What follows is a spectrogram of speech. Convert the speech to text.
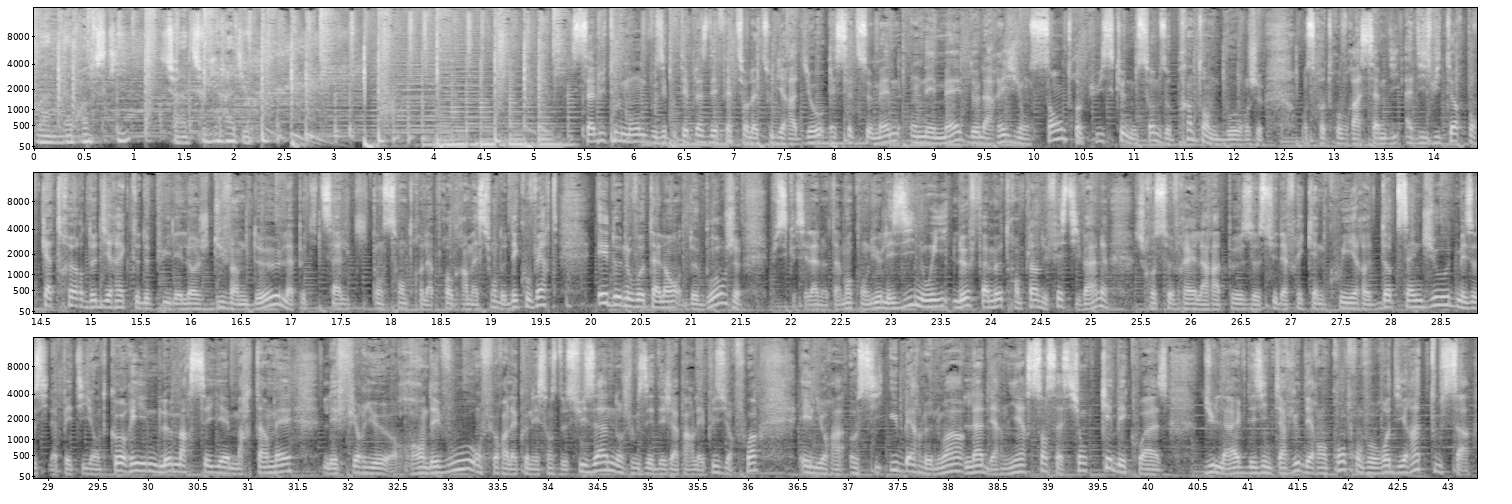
Antoine Dabrowski sur la Tsugi Radio. Salut tout le monde, vous écoutez Place des Fêtes sur la Tsugi Radio et cette semaine on émet de la région centre puisque nous sommes au printemps de Bourges. On se retrouvera samedi à 18h pour 4 heures de direct depuis les loges du 22, la petite salle qui concentre la programmation de découverte et de nouveaux talents de Bourges, puisque c'est là notamment qu'ont lieu les Inouïs, le fameux tremplin du festival. Je recevrai la rappeuse sud-africaine queer Dob St. Jude, mais aussi la pétillante Corinne, le marseillais Martin May, les furieux Rendez-vous, on fera la connaissance de Suzanne dont je vous ai déjà parlé plusieurs fois. Et il y aura aussi Hubert Lenoir, la dernière sensation québécoise. Du live, des interviews, des rencontres, on vous redira tout ça.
